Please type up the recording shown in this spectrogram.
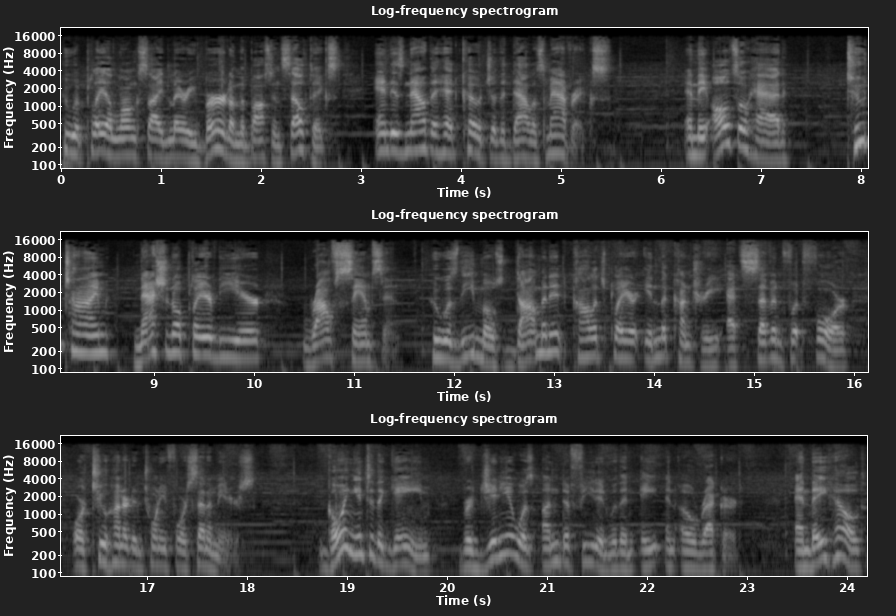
who would play alongside Larry Bird on the Boston Celtics and is now the head coach of the Dallas Mavericks. And they also had two time National Player of the Year Ralph Sampson, who was the most dominant college player in the country at 7 foot 4 or 224 centimeters. Going into the game, Virginia was undefeated with an 8 0 record, and they held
